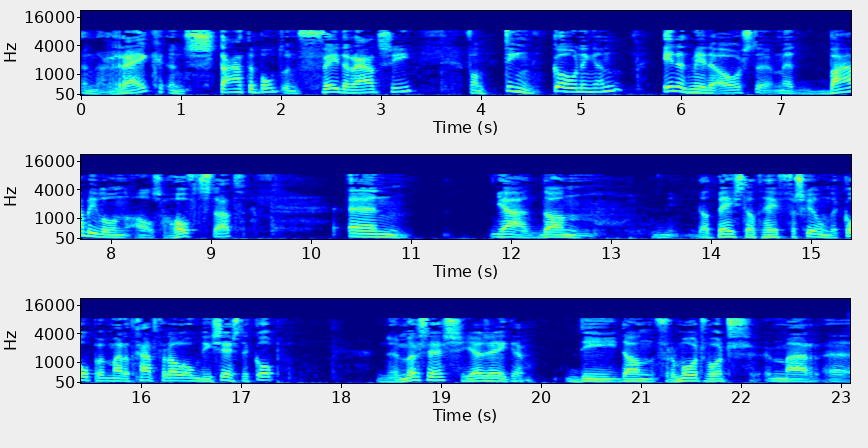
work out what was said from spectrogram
een rijk, een statenbond, een federatie van tien koningen in het Midden-Oosten met Babylon als hoofdstad. En ja, dan dat beest dat heeft verschillende koppen, maar het gaat vooral om die zesde kop. Nummer zes, jazeker. Die dan vermoord wordt, maar uh,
